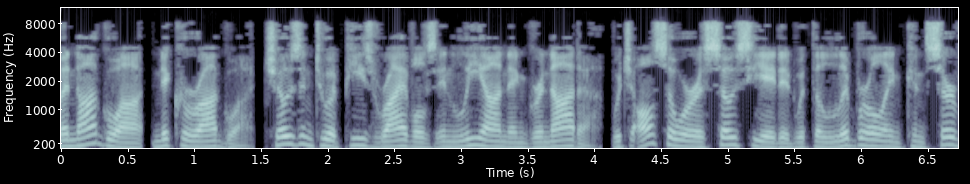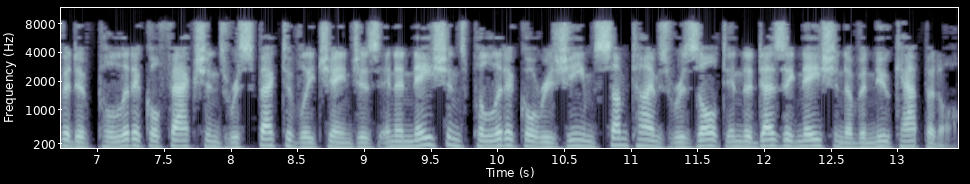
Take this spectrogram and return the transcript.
Managua, Nicaragua, chosen to appease rivals in Leon and Granada, which also were associated with the liberal and conservative political factions respectively. Changes in a nation's political regime sometimes result in the designation of a new capital.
